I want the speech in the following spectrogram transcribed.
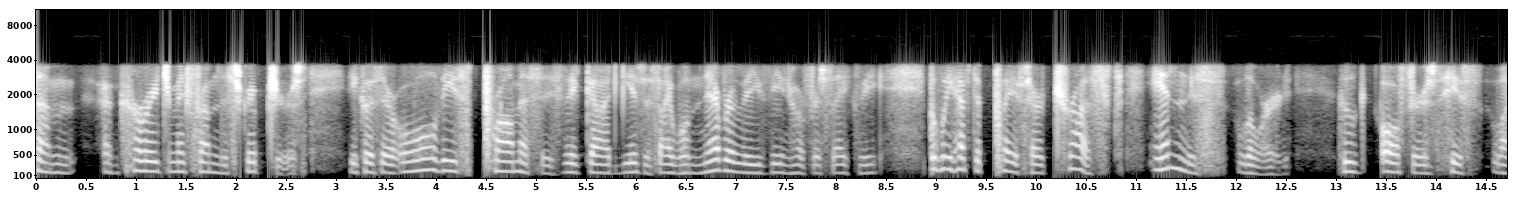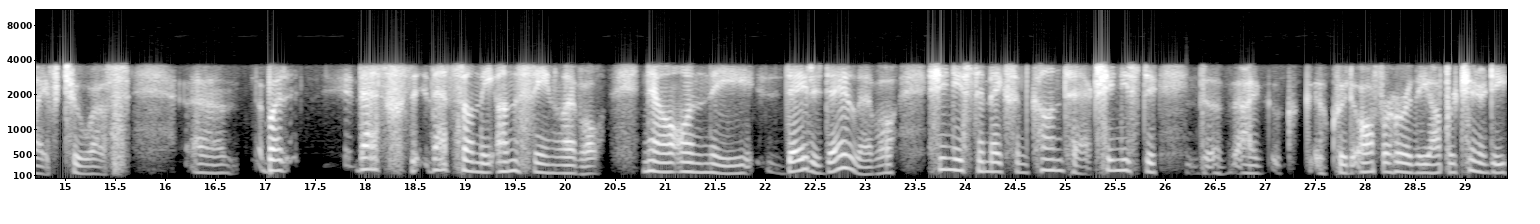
some encouragement from the scriptures because there are all these promises that God gives us. I will never leave thee nor forsake thee. But we have to place our trust in this Lord who offers his life to us. Uh, but that's that's on the unseen level. Now on the day-to-day level, she needs to make some contact. She needs to. I could offer her the opportunity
